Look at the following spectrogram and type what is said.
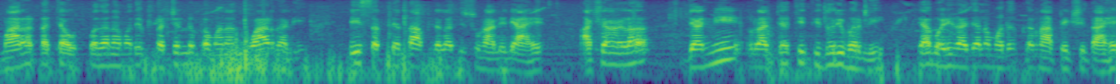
महाराष्ट्राच्या उत्पादनामध्ये प्रचंड प्रमाणात वाढ झाली ही सत्यता आपल्याला दिसून आलेली आहे. अशा वेळेला ज्यांनी राज्याची तिजोरी भरली त्या बळीराजाला मदत करणं अपेक्षित आहे.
